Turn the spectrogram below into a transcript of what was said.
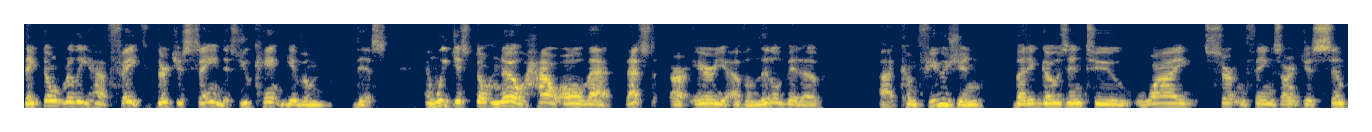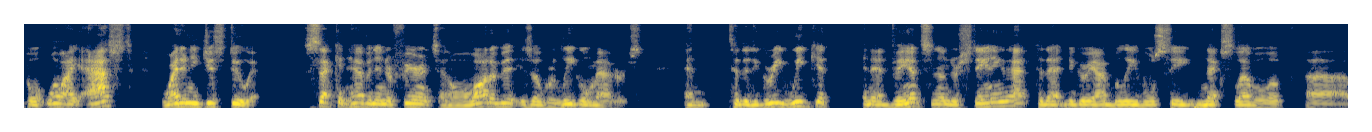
they don't really have faith. They're just saying this. You can't give them this and we just don't know how all that that's our area of a little bit of uh, confusion but it goes into why certain things aren't just simple well i asked why didn't he just do it second heaven interference and a lot of it is over legal matters and to the degree we get an advance in understanding that to that degree i believe we'll see next level of uh,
